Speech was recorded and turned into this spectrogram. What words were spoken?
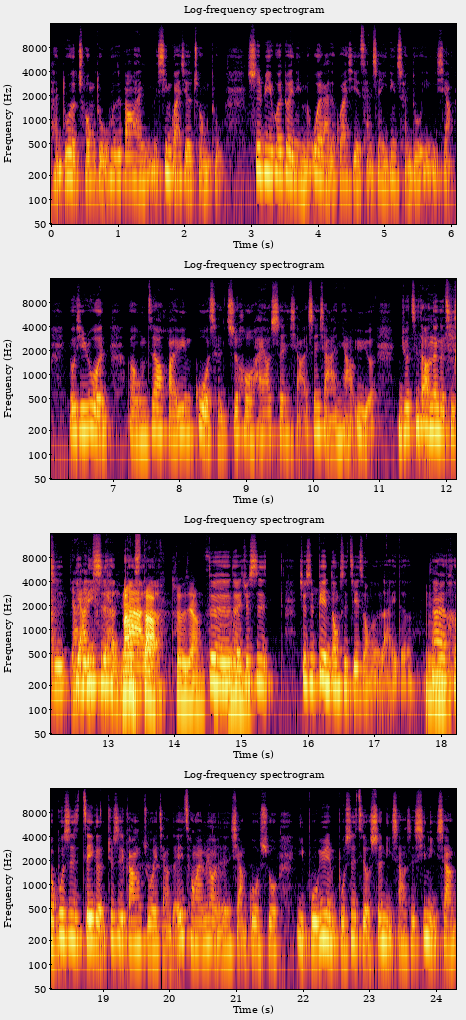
很多的冲突，或者包含你们性关系的冲突，势必会对你们未来的关系也产生一定程度的影响。尤其如果呃，我们知道怀孕过程之后还要生小孩，生小孩你要育儿，你就知道那个其实压力是很大的，就是这样子。对对对，就是。就是变动是接踵而来的，那何不是这个？就是刚刚主委讲的，哎，从来没有人想过说，以不孕不是只有生理上，是心理上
